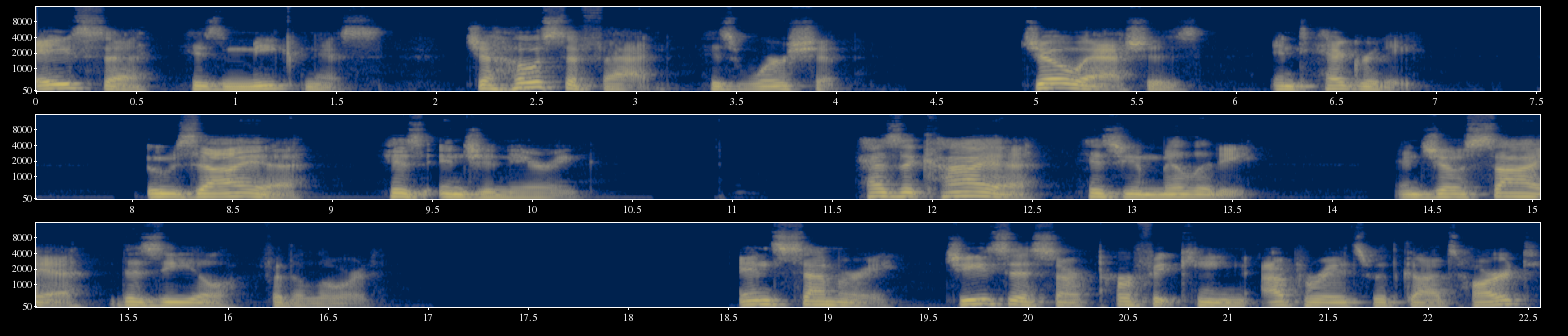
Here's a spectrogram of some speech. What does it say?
Asa, his meekness, Jehoshaphat, his worship, Joash's integrity, Uzziah, his engineering, Hezekiah, his humility, and Josiah, the zeal for the Lord. In summary, Jesus, our perfect King, operates with God's heart,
